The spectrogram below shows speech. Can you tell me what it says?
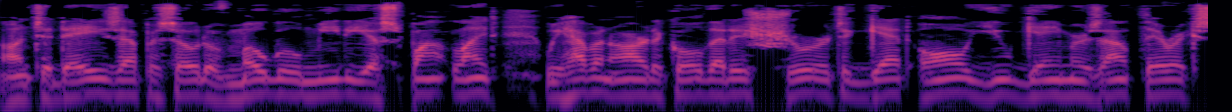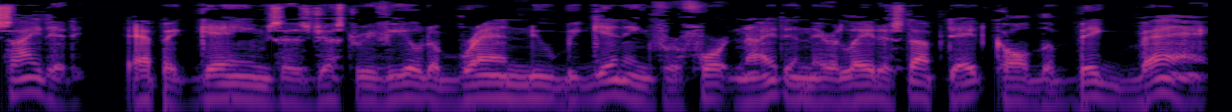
On today's episode of Mogul Media Spotlight, we have an article that is sure to get all you gamers out there excited. Epic Games has just revealed a brand new beginning for Fortnite in their latest update called the Big Bang.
